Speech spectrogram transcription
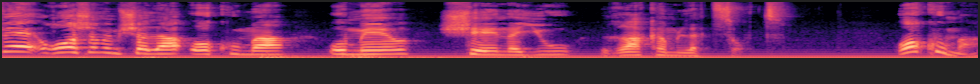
וראש הממשלה אוקומה אומר שהן היו רק המלצות. אוקומה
